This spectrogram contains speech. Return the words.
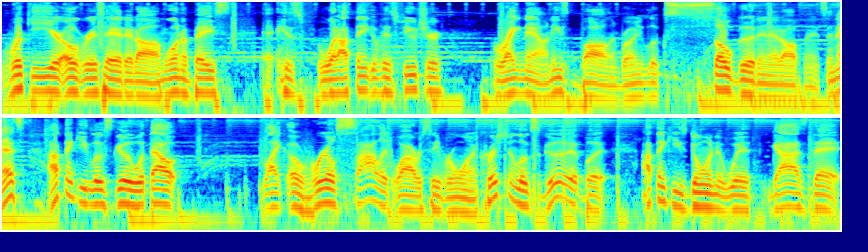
rookie year over his head at all. I'm going to base his what I think of his future right now, and he's balling, bro. He looks so good in that offense, and that's I think he looks good without like a real solid wide receiver one. Christian looks good, but I think he's doing it with guys that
